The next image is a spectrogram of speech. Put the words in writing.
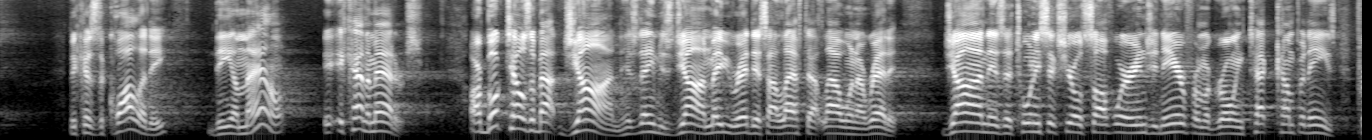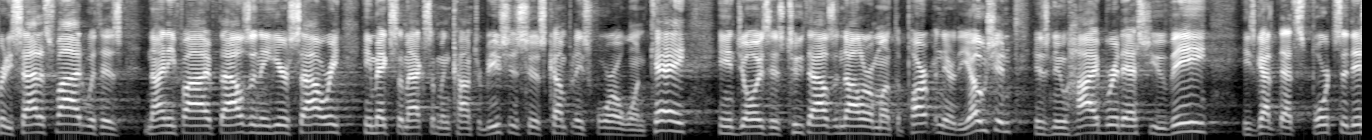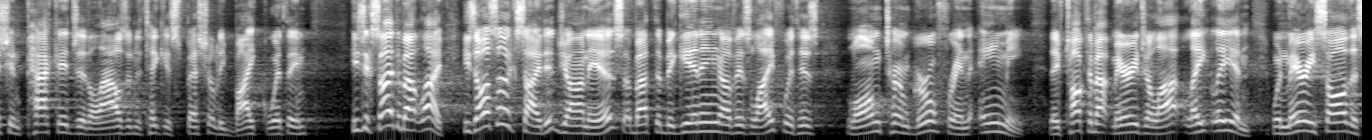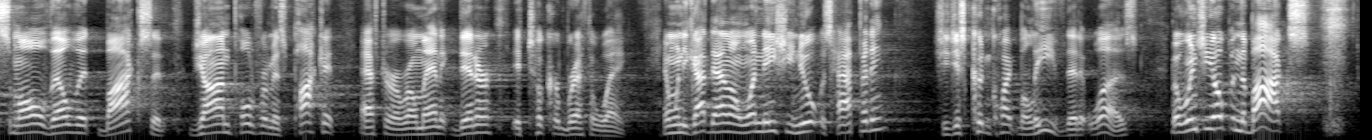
Because the quality, the amount, it, it kind of matters. Our book tells about John. His name is John. Maybe you read this. I laughed out loud when I read it. John is a 26 year old software engineer from a growing tech company. He's pretty satisfied with his 95,000 a year salary. He makes the maximum contributions to his company's 401k. He enjoys his $2,000 a month apartment near the ocean, his new hybrid SUV. He's got that sports edition package that allows him to take his specialty bike with him. He's excited about life. He's also excited, John is, about the beginning of his life with his long term girlfriend, Amy. They've talked about marriage a lot lately, and when Mary saw the small velvet box that John pulled from his pocket after a romantic dinner, it took her breath away. And when he got down on one knee, she knew it was happening. She just couldn't quite believe that it was. But when she opened the box,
